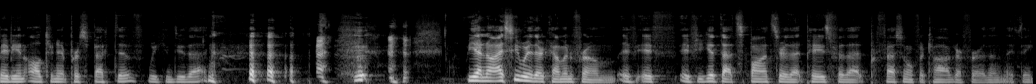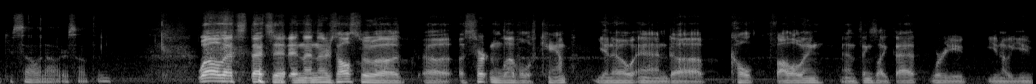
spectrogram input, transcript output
maybe an alternate perspective, we can do that. yeah, no, I see where they're coming from. If if if you get that sponsor that pays for that professional photographer, then they think you're selling out or something. Well, that's that's it. And then there's also a a, a certain level of camp, you know, and uh, cult following and things like that, where you you know you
